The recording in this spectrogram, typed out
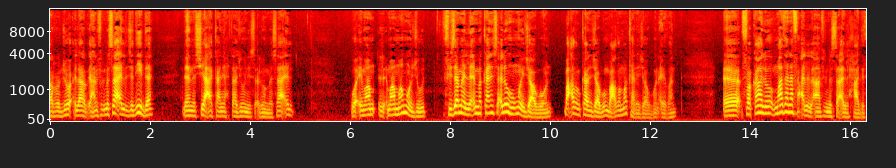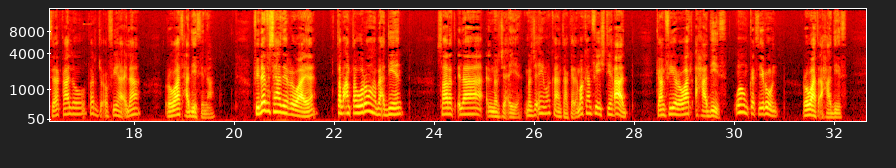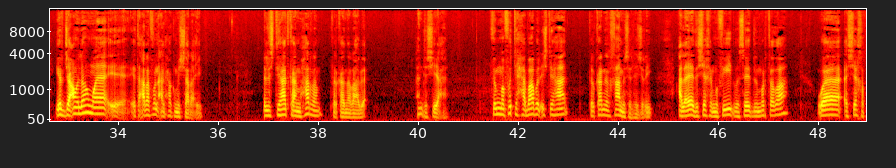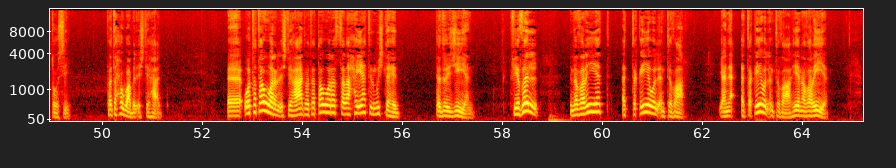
الرجوع إلى يعني في المسائل الجديدة لأن الشيعة كانوا يحتاجون يسألون مسائل وإمام الإمام ما موجود. في زمن الأئمة كانوا يسألوهم ويجاوبون بعضهم كانوا يجاوبون بعضهم ما كانوا يجاوبون أيضا. آه، فقالوا ماذا نفعل الآن في المسائل الحادثة؟ قالوا فارجعوا فيها إلى رواة حديثنا. في نفس هذه الرواية طبعا طوروها بعدين صارت إلى المرجعية. المرجعية ما كانت هكذا ما كان في اجتهاد كان في رواة أحاديث وهم كثيرون رواة أحاديث يرجعون لهم ويتعرفون على الحكم الشرعي. الاجتهاد كان محرم في القرن الرابع عند الشيعة. ثم فتح باب الاجتهاد في القرن الخامس الهجري على يد الشيخ المفيد والسيد المرتضى والشيخ الطوسي. فتحوا باب الاجتهاد. آه، وتطور الاجتهاد وتطورت صلاحيات المجتهد تدريجيا في ظل نظرية التقية والانتظار. يعني التقية والانتظار هي نظرية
